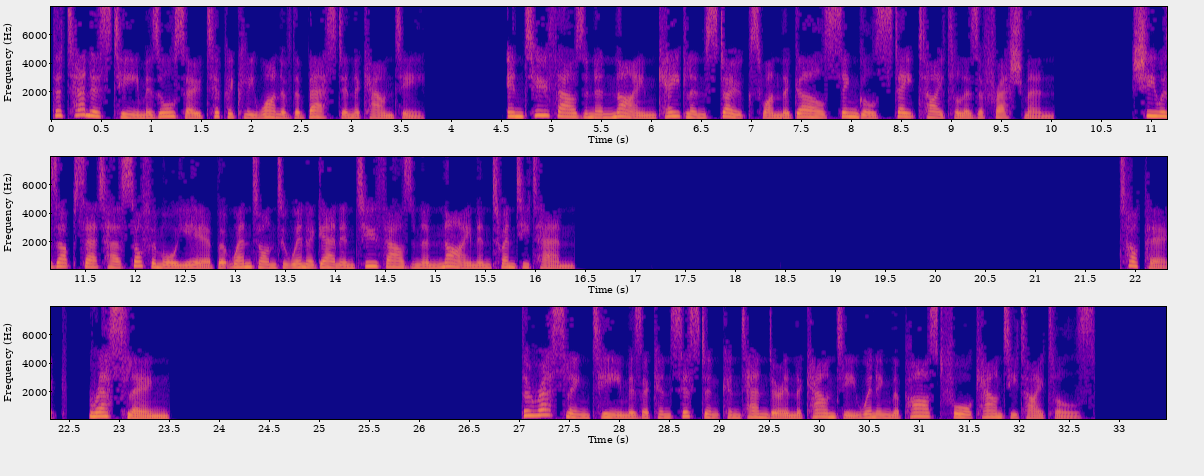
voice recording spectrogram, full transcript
The tennis team is also typically one of the best in the county. In 2009 Caitlin Stokes won the girls' singles state title as a freshman. She was upset her sophomore year but went on to win again in 2009 and 2010. Wrestling The wrestling team is a consistent contender in the county winning the past four county titles.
